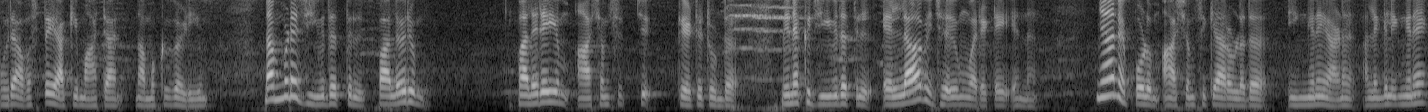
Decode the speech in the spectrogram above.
ഒരവസ്ഥയാക്കി മാറ്റാൻ നമുക്ക് കഴിയും. നമ്മുടെ ജീവിതത്തിൽ പലരും പലരെയും ആശംസിച്ച് കേട്ടിട്ടുണ്ട്. നിനക്ക് ജീവിതത്തിൽ എല്ലാ വിജയവും വരട്ടെ എന്ന്. ഞാൻ എപ്പോഴും ആശംസിക്കാറുള്ളത് ഇങ്ങനെയാണ് അല്ലെങ്കിൽ ഇങ്ങനെ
